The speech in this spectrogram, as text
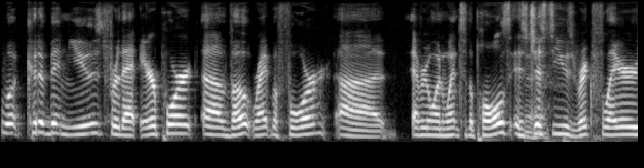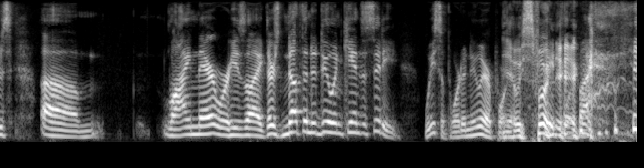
what could have been used for that airport uh, vote right before uh, everyone went to the polls is Yeah. just to use Ric Flair's um, line there, where he's like, "There's nothing to do in Kansas City. We support a new airport." yeah, we support Paid new for air- by- You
